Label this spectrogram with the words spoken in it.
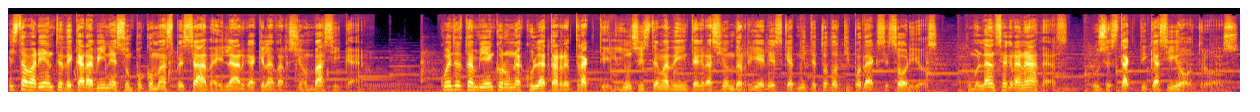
Esta variante de carabina es un poco más pesada y larga que la versión básica. Cuenta también con una culata retráctil y un sistema de integración de rieles que admite todo tipo de accesorios, como lanzagranadas, luces tácticas y otros.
